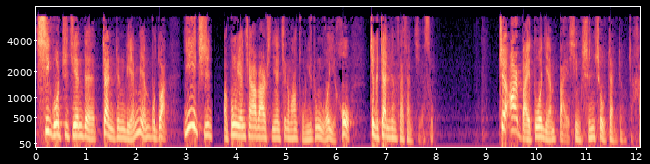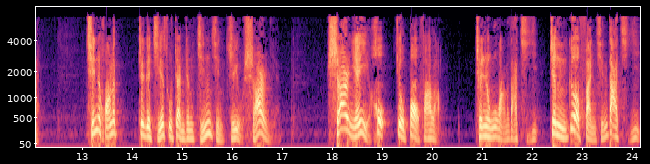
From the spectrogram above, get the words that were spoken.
七国之间的战争连绵不断，一直啊，公元前二百二十年秦始皇统一中国以后，这个战争才算结束。这二百多年，百姓深受战争之害。秦始皇的这个结束战争仅仅只有十二年，十二年以后就爆发了陈胜吴广的大起义，整个反秦大起义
